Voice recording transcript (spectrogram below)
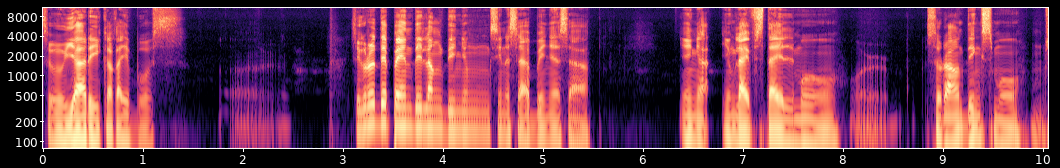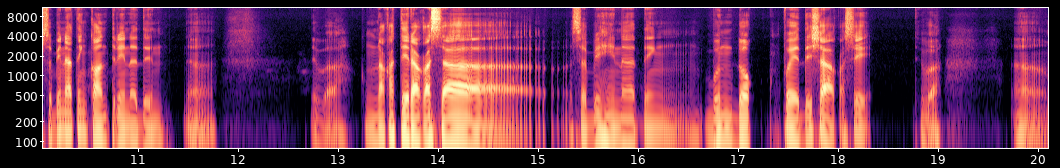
so, yari ka kay boss. Siguro depende lang din yung sinasabi niya sa, yun nga, yung lifestyle mo or surroundings mo. Sabi natin country na din. Uh, 'di ba? Kung nakatira ka sa sabihin nating bundok, pwede siya kasi 'di ba? Um,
